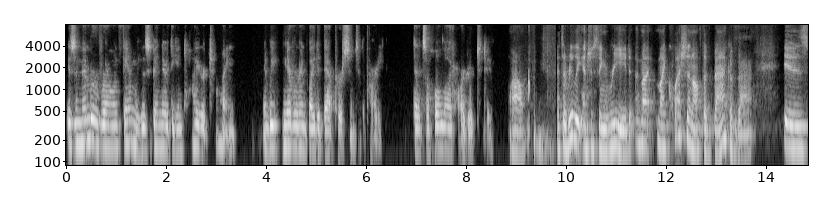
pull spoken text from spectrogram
is a member of our own family who's been there the entire time and we've never invited that person to the party. That's a whole lot harder to do. Wow. That's a really interesting read. My my question off the back of that is,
